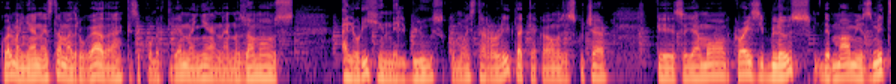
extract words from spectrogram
¿cuál mañana? Esta madrugada que se convertirá en mañana, nos vamos al origen del blues, como esta rolita que acabamos de escuchar, que se llamó Crazy Blues de Mommy Smith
